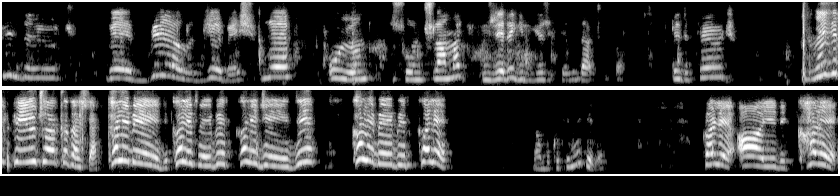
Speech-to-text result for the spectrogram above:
biz de 3 ve B'lı C5 ile oyun sonuçlanmak üzere gibi gözüküyor daha çok var. Vezir F3 Vezir P3 arkadaşlar. Kale B7, kale F1, kale C7, kale B1, kale Yani bu kaçıncı kere? Kale A7, kale,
